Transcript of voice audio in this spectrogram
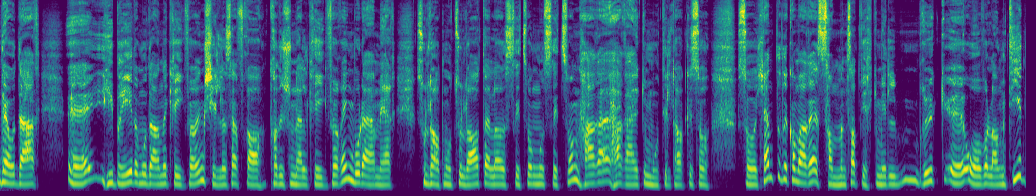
Det er jo der uh, hybrid og moderne krigføring skiller seg fra tradisjonell krigføring, hvor det er mer soldat mot soldat eller stridsvogn mot stridsvogn. Her, her er ikke mottiltak tiltaket så, så, kjent. og Det kan være sammensatt virkemiddelbruk eh, over lang tid,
